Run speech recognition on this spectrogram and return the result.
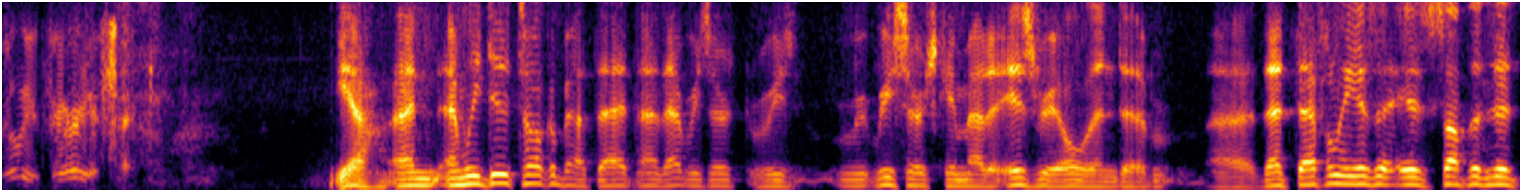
really very effective. Yeah, and and we do talk about that. Now that research re, research came out of Israel, and um, uh, that definitely is a, is something that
